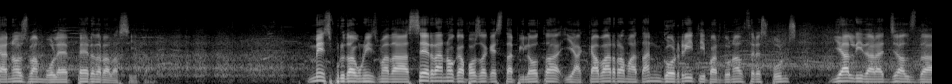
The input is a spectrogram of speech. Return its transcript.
que no es van voler perdre la cita. Més protagonisme de Serrano que posa aquesta pilota i acaba rematant Gorriti per donar els 3 punts i el lideratge als de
